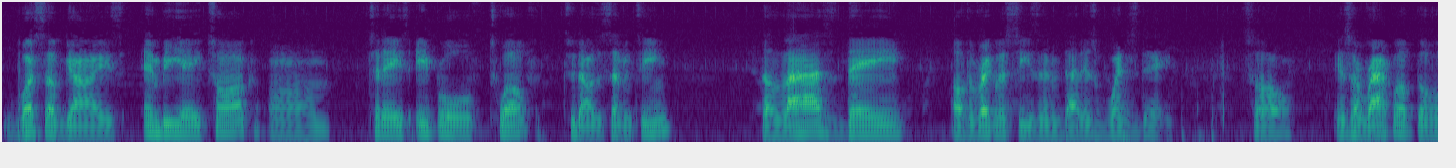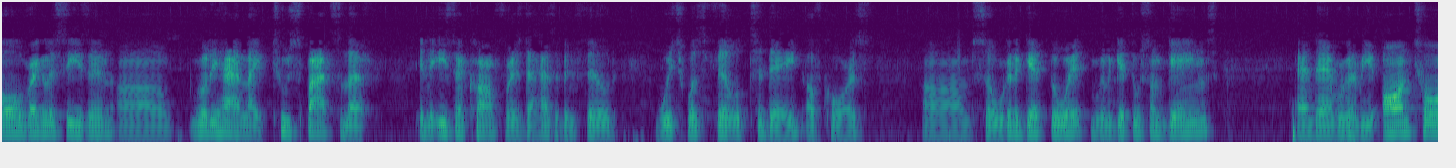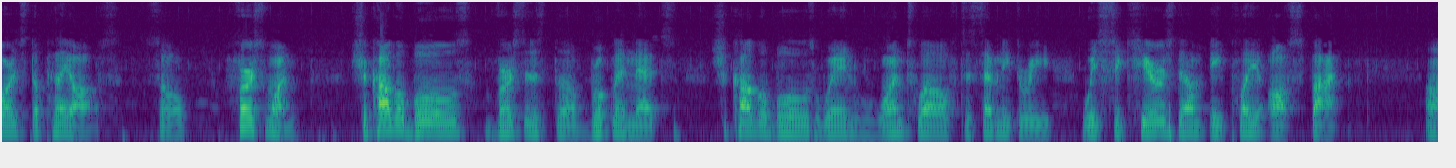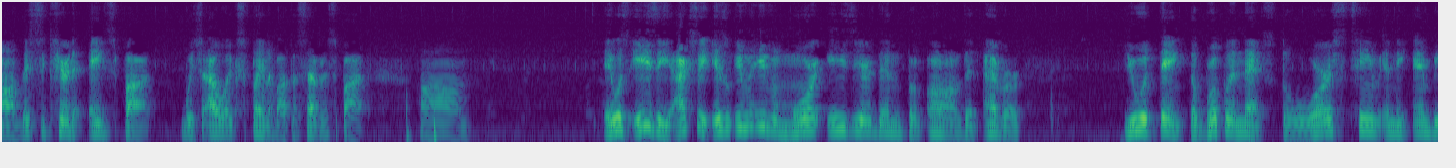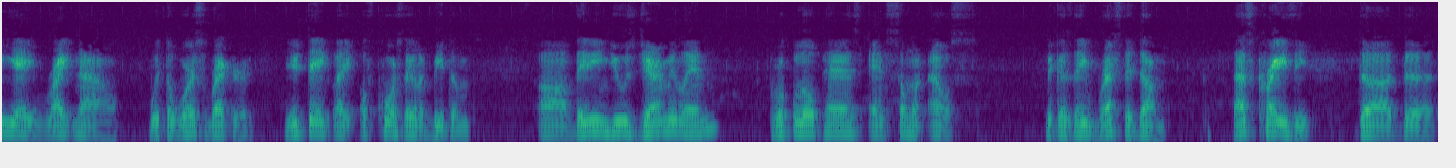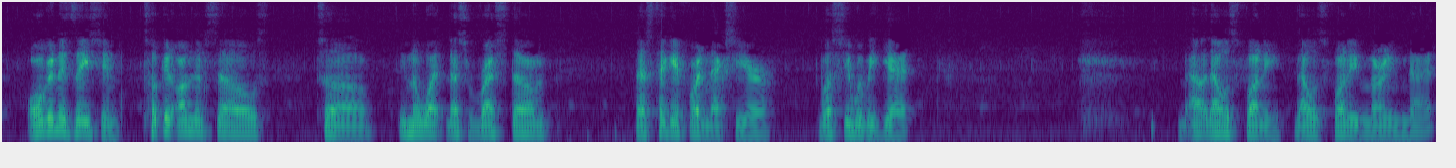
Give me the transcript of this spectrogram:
What's up, guys? NBA Talk. Um, today's April 12th, 2017. The last day of the regular season, that is Wednesday. So, it's a wrap up the whole regular season. Uh, we only had like two spots left in the Eastern Conference that hasn't been filled, which was filled today, of course. Um, so, we're going to get through it. We're going to get through some games. And then we're going to be on towards the playoffs. So, first one Chicago Bulls versus the Brooklyn Nets. Chicago Bulls win 112 to 73, which secures them a playoff spot. Um, they secured the eighth spot, which I will explain about the seventh spot. Um, it was easy. Actually, it's even even more easier than um than ever. You would think the Brooklyn Nets, the worst team in the NBA right now, with the worst record, you think like, of course they're gonna beat them. Um, they didn't use Jeremy Lin, Brook Lopez, and someone else because they rested them. That's crazy. The the organization took it on themselves to, you know what? Let's rest them. Let's take it for next year. We'll see what we get. That, that was funny. That was funny learning that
